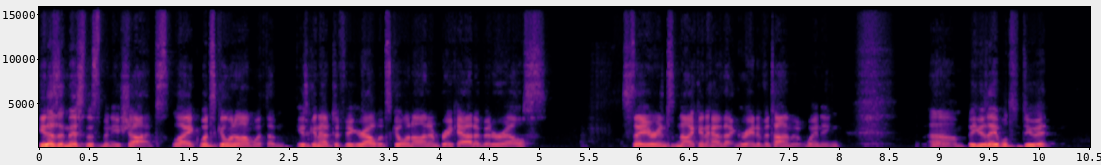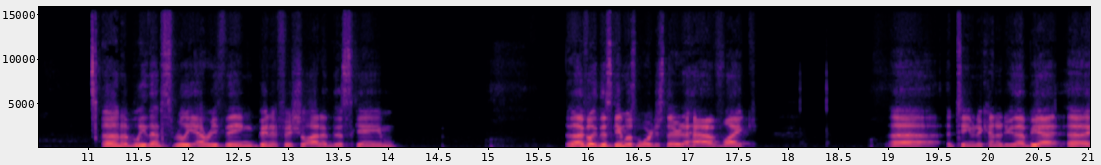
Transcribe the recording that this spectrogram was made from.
he doesn't miss this many shots. Like, what's going on with him? He's gonna have to figure out what's going on and break out of it, or else Seirin's not going to have that great of a time at winning. Um, but he was able to do it. Uh, and I believe that's really everything beneficial out of this game. Uh, I feel like this game was more just there to have like uh, a team to kind of do that. But yeah, uh,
